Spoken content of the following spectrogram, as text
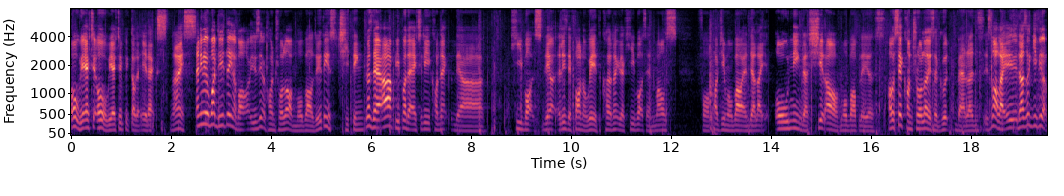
Oh, we actually oh we actually picked up the 8x. Nice. Anyway, what do you think about using a controller on mobile? Do you think it's cheating? Because there are people that actually connect their keyboards. They at least they found a way to connect their keyboards and mouse for PUBG Mobile and they're like owning the shit out of mobile players. I would say controller is a good balance. It's not like it doesn't give you a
